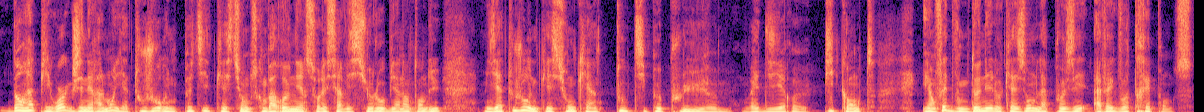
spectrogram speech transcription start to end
dans Happy Work, généralement, il y a toujours une petite question, parce qu'on va revenir sur les services YOLO, bien entendu, mais il y a toujours une question qui est un tout petit peu plus, euh, on va dire, euh, piquante. Et en fait, vous me donnez l'occasion de la poser avec votre réponse.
